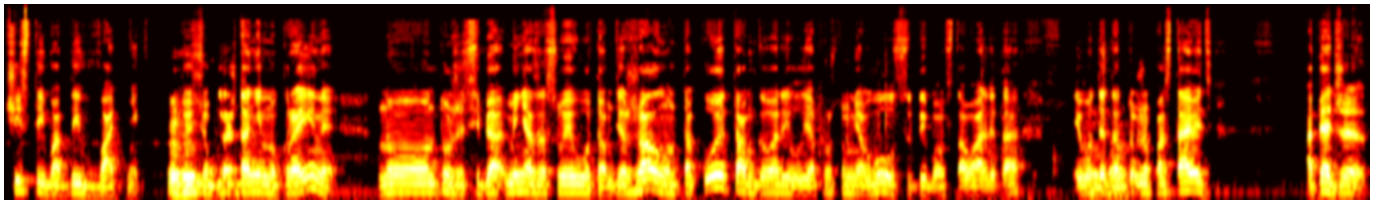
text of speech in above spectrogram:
чистой воды ватник. Мгм. То есть он гражданин Украины, но он тоже себя, меня за своего там держал, он такое там говорил, я просто, у меня волосы дыбом вставали, да, и вот это Мгм. тоже поставить, опять же,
